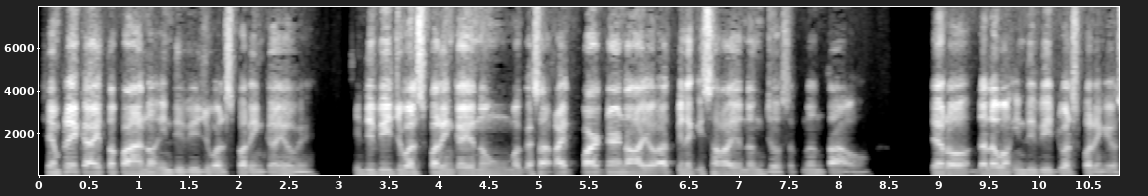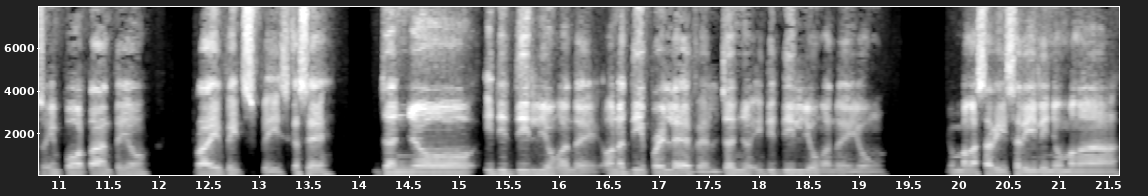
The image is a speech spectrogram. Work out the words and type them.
syempre kahit pa paano, individuals pa rin kayo eh. Individuals pa rin kayo nung mag-asa, kahit partner na kayo at pinag-isa kayo ng Diyos at ng tao, pero dalawang individuals pa rin kayo. So, importante yung private space kasi dyan nyo i-deal yung ano eh, on a deeper level, dyan nyo i-deal yung ano eh, yung yung mga sarili-sarili nyo, mga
